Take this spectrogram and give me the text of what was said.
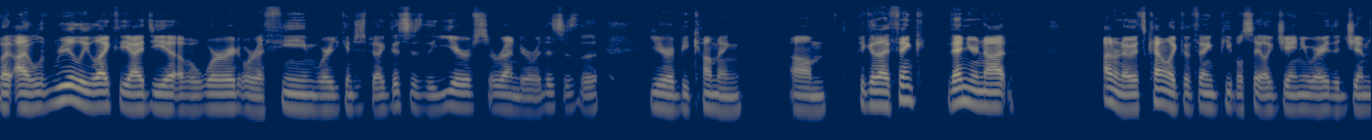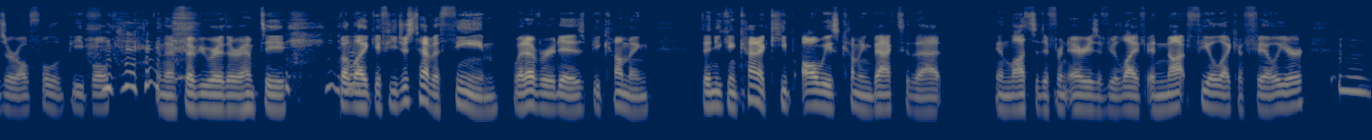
But I really like the idea of a word or a theme where you can just be like, this is the year of surrender, or this is the year of becoming. Um, because I think then you're not I don't know, it's kind of like the thing people say like January the gyms are all full of people and then February they're empty. But like if you just have a theme, whatever it is, becoming, then you can kind of keep always coming back to that in lots of different areas of your life and not feel like a failure mm,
